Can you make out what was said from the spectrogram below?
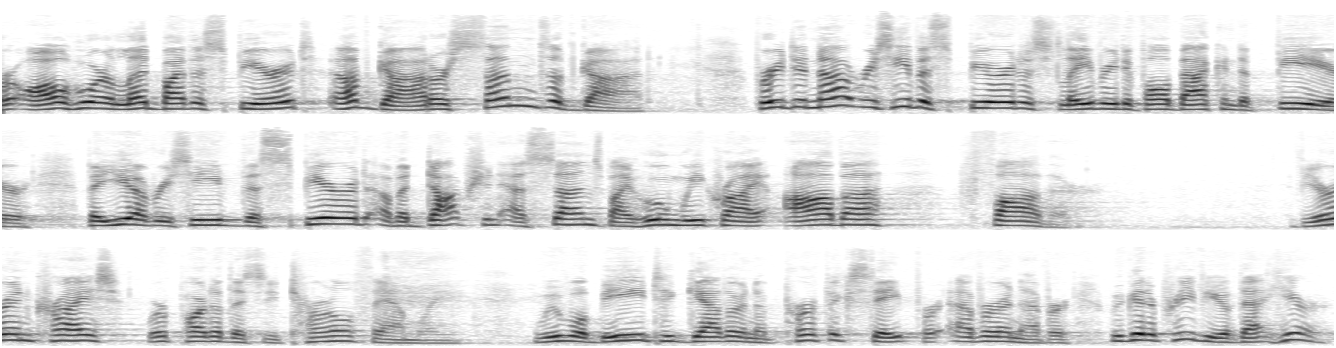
For all who are led by the Spirit of God are sons of God. For he did not receive a spirit of slavery to fall back into fear, but you have received the spirit of adoption as sons by whom we cry, Abba, Father. If you're in Christ, we're part of this eternal family. We will be together in a perfect state forever and ever. We get a preview of that here.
